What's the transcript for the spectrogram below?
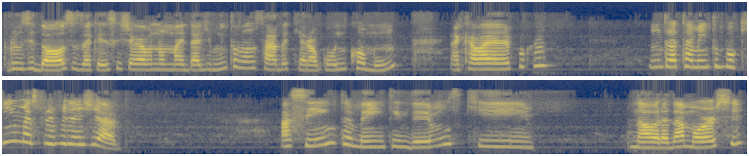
para os idosos, aqueles que chegavam numa idade muito avançada, que era algo incomum naquela época, um tratamento um pouquinho mais privilegiado. Assim, também entendemos que na hora da morte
